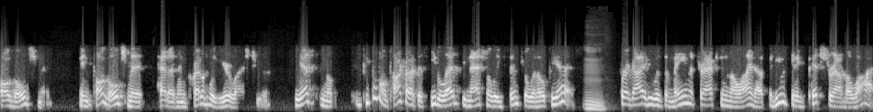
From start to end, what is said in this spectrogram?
Paul Goldschmidt. I mean, Paul Goldschmidt had an incredible year last year. He had, you know, people don't talk about this. He led the National League Central in OPS mm. for a guy who was the main attraction in the lineup, and he was getting pitched around a lot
